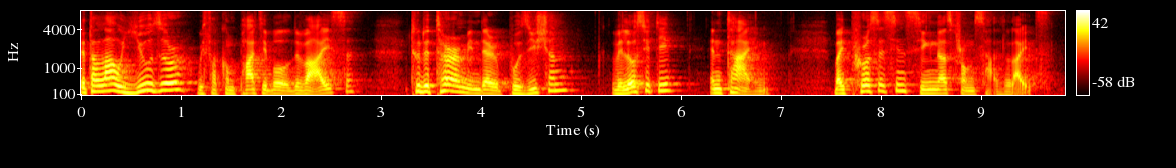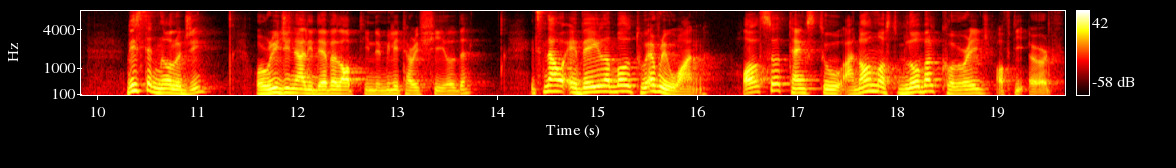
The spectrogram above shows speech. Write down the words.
that allow users with a compatible device to determine their position, velocity and time by processing signals from satellites. This technology, originally developed in the military field, is now available to everyone, also thanks to an almost global coverage of the Earth.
